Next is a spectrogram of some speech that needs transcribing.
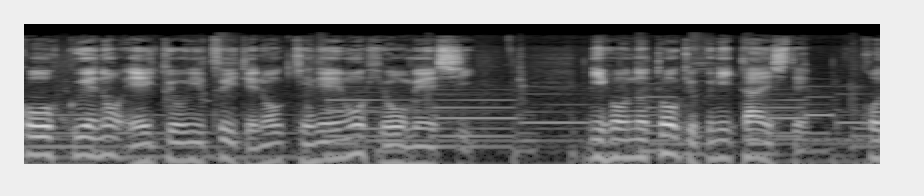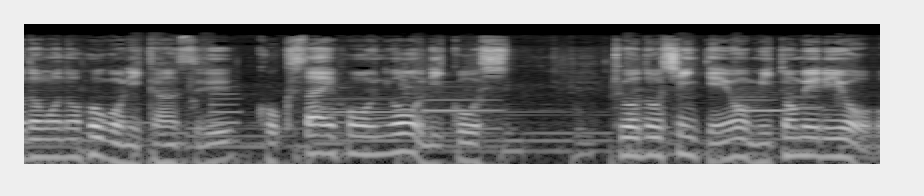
幸福への影響についての懸念を表明し日本の当局に対して子どもの保護に関する国際法を履行し共同親権を認めるよう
